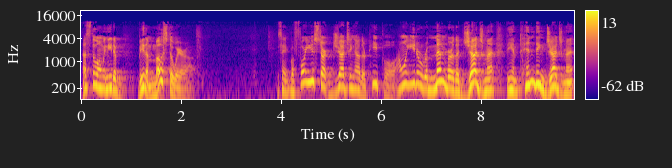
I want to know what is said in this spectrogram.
That's the one we need to be the most aware of. He's saying, before you start judging other people, I want you to remember the judgment, the impending judgment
